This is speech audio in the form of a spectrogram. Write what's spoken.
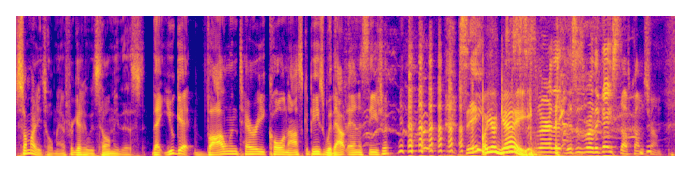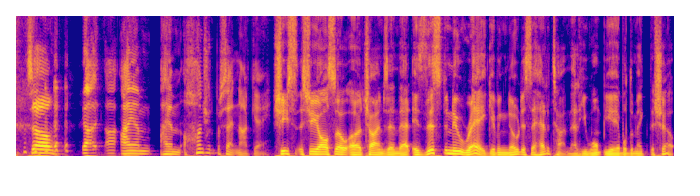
somebody told me. I forget who was telling me this. That you get voluntary colonoscopies without anesthesia. See? Oh, you're gay. This is where the, this is where the gay stuff comes from. So, yeah, I, I am I am 100% not gay. she she also uh, chimes in that is this the new Ray giving notice ahead of time that he won't be able to make the show.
